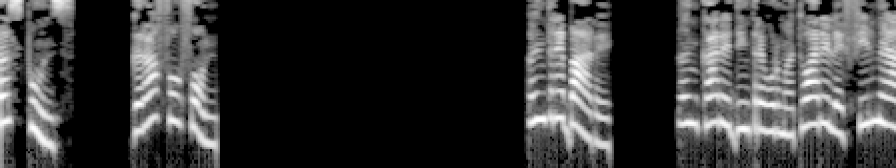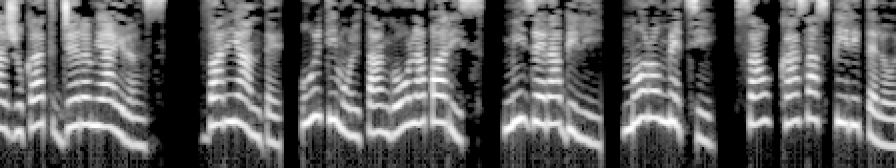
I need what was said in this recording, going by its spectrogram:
Răspuns. Grafofon. Întrebare. În care dintre următoarele filme a jucat Jeremy Irons? Variante. Ultimul tango la Paris. Miserabili. Moro Mezzi. Sau Casa Spiritelor.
